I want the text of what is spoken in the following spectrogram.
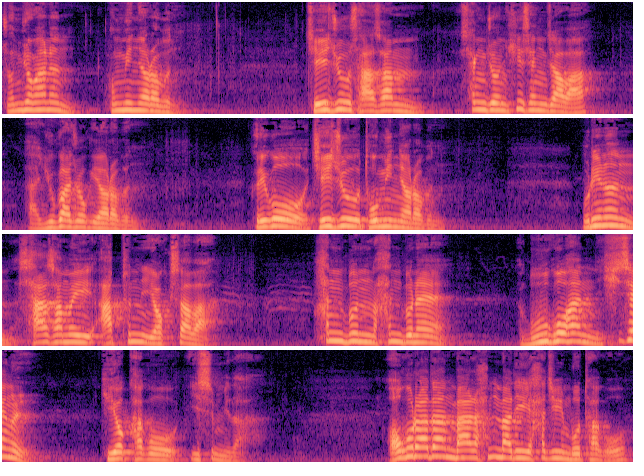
존경하는 국민 여러분, 제주 4.3 생존 희생자와 아, 유가족 여러분, 그리고 제주 도민 여러분, 우리는 4.3의 아픈 역사와 한분한 분의 무고한 희생을 기억하고 있습니다. 억울하단 말 한마디 하지 못하고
